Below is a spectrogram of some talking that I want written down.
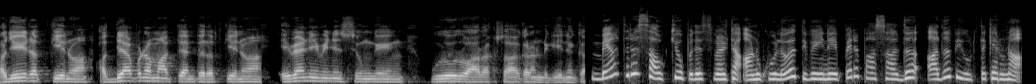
රජයටත් කියනවා අධ්‍යාපන අමාත්‍යන්තරත් කියනවා එවැනි මිනිස්සුන්ගෙන් ගුරුවරු ආරක්ෂා කරන්න කියන එක. මේ අතර සෞඛ්‍ය උපදෙස් වලට අනුකූලව දිවයිනේ පෙර පාසල්ද අද විවෘත කෙරුණා.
